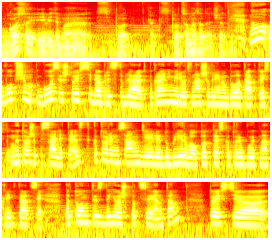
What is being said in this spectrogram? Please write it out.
ГОСы и, видимо, ситуа... как ситуационная задача это? Ну, в общем, ГОСы что из себя представляют? По крайней мере, вот в наше время было так. То есть мы тоже писали тест, который на самом деле дублировал тот тест, который будет на аккредитации. Потом ты сдаешь пациентам, то есть э,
